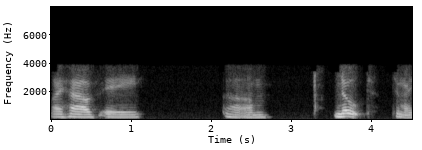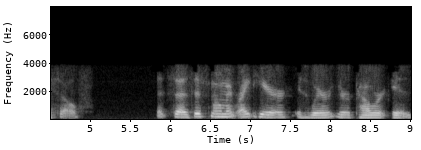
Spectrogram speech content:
I have a um, note to myself that says, "This moment right here is where your power is."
